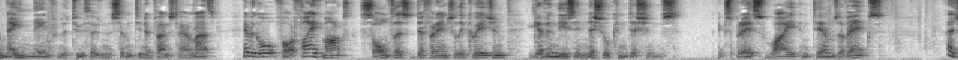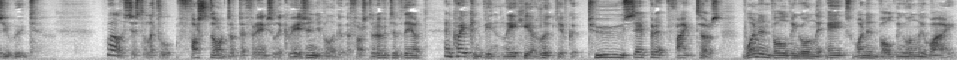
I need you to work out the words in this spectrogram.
9 then from the 2017 Advanced Higher Maths. Here we go, for 5 marks, solve this differential equation given these initial conditions. Express y in terms of x, as you would. Well, it's just a little first order differential equation. You've only got the first derivative there. And quite conveniently here, look, you've got two separate factors. One involving only x, one involving only y.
